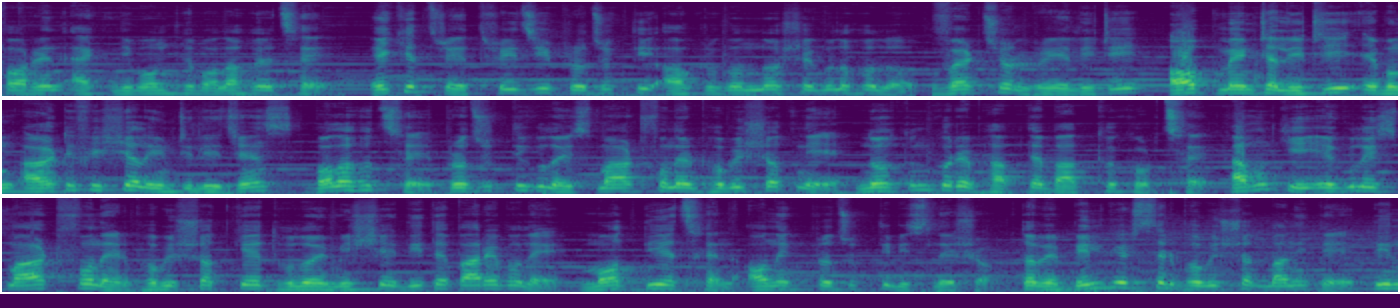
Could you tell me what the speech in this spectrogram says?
ফরেন এক নিবন্ধে বলা হয়েছে, এক্ষেত্রে থ্রি প্রযুক্তি অগ্রগণ্য সেগুলো হলো ভার্চুয়াল রিয়েলিটি অবমেন্টালিটি এবং আর্টিফিশিয়াল ইন্টেলিজেন্স বলা হচ্ছে প্রযুক্তিগুলো স্মার্টফোনের ভবিষ্যৎ নিয়ে নতুন করে ভাবতে বাধ্য করছে। এমনকি এগুলি স্মার্টফোনের ভবিষ্যৎকে ধুলোয় মিশিয়ে দিতে পারে বলে মত দিয়েছেন অনেক প্রযুক্তি বিশ্লেষক। তবে বিল গেটসের ভবিষ্যৎবাণীতে তিন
